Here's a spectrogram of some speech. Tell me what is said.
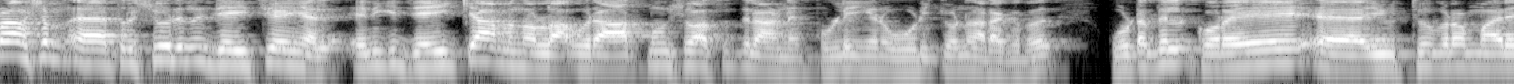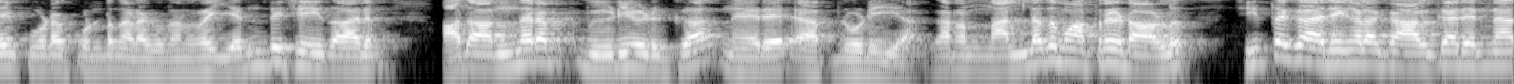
പ്രാവശ്യം തൃശ്ശൂരിൽ നിന്ന് ജയിച്ചു കഴിഞ്ഞാൽ എനിക്ക് ജയിക്കാമെന്നുള്ള ഒരു ആത്മവിശ്വാസത്തിലാണ് പുള്ളി ഇങ്ങനെ ഓടിക്കൊണ്ട് നടക്കുന്നത്. കൂട്ടത്തിൽ കുറേ യൂട്യൂബർമാരെയും കൂടെ കൊണ്ട് നടക്കുന്നുണ്ട്. എന്ത് ചെയ്താലും അത് അന്നേരം വീഡിയോ എടുക്കുക നേരെ അപ്ലോഡ് ചെയ്യുക. കാരണം നല്ലത് മാത്രമേ ഇടാവുള്ളൂ. ചീത്ത കാര്യങ്ങളൊക്കെ ആൾക്കാർ എന്നെ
